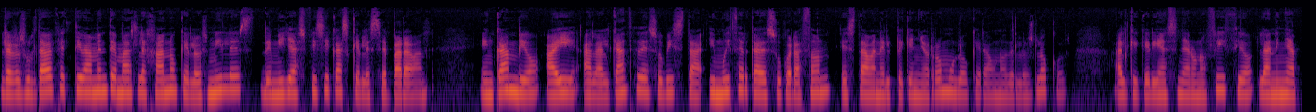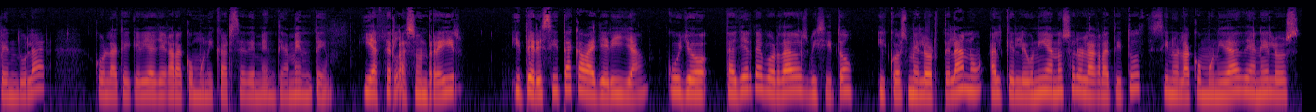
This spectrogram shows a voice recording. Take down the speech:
le resultaba efectivamente más lejano que los miles de millas físicas que les separaban. En cambio, ahí, al alcance de su vista y muy cerca de su corazón, estaban el pequeño Rómulo, que era uno de los locos, al que quería enseñar un oficio, la niña pendular, con la que quería llegar a comunicarse de mente a mente y hacerla sonreír, y Teresita Caballerilla, cuyo taller de bordados visitó, y Cosme el hortelano, al que le unía no solo la gratitud, sino la comunidad de anhelos,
